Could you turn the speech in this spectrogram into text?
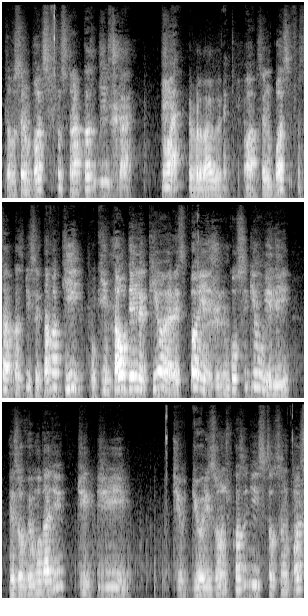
Então você não pode se frustrar por causa disso, cara. Não é? É verdade. é. Ó, você não pode se frustrar por causa disso. Ele tava aqui. O quintal dele aqui, ó, era a Espanha. Ele não conseguiu. Ele resolveu mudar de, de, de, de, de horizonte por causa disso. Então você não pode.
